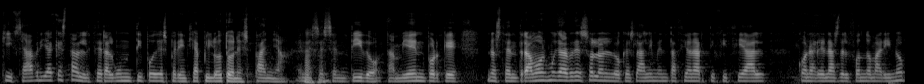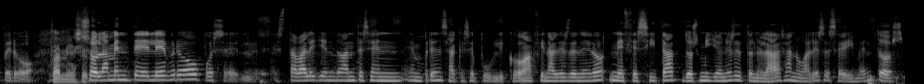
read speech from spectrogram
quizá habría que establecer algún tipo de experiencia piloto en España en ese sentido también, porque nos centramos muchas veces solo en lo que es la alimentación artificial con arenas del fondo marino, pero solamente el Ebro, pues estaba leyendo antes en, prensa que se publicó a finales de enero, necesita dos millones de toneladas anuales de sedimentos.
